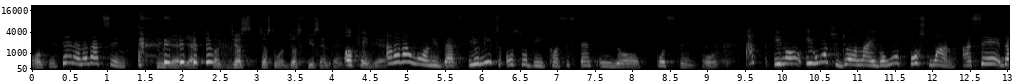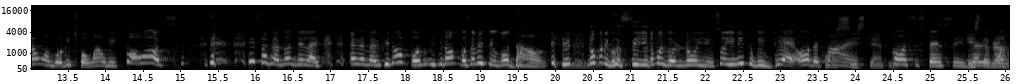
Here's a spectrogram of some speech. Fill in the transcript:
Okay. Then another thing. yeah, yeah. Con- Just, just, just few sentences. okay. Yeah. Another one is that you need to also be consistent in your posting. Oh, okay. And, you know, you want to do online, you go one post one and say that one go reach for one week. For what? Instagram don't they like MMM. If you don't post, if you don't post, everything will go down. Mm. nobody go see you, nobody go know you. So you need to be there all the time. Consistently. Consistency, Instagram.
